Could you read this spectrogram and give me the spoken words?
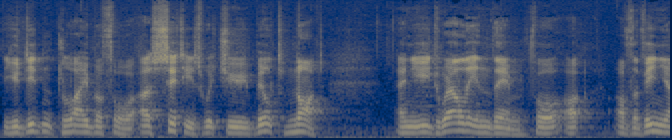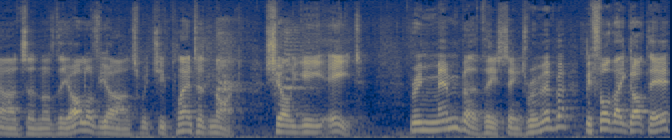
you didn't labour for, a cities which you built not, and ye dwell in them for uh, of the vineyards and of the olive yards which ye planted not, shall ye eat. Remember these things. Remember, before they got there,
